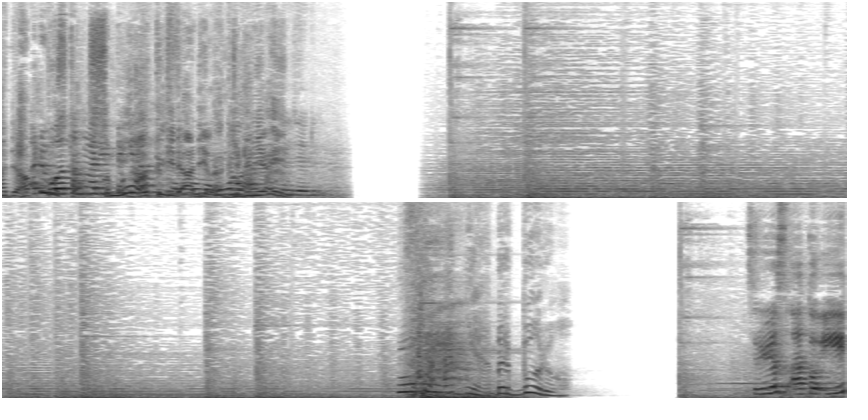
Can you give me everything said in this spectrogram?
Ada Aduh, botak semua ketidakadilan di dunia ini. terjadi? Berburu. Serius atau ih,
